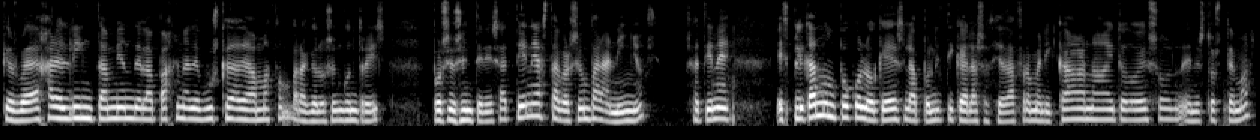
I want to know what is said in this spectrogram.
Que os voy a dejar el link también de la página de búsqueda de Amazon para que los encontréis por si os interesa. Tiene hasta versión para niños. O sea, tiene explicando un poco lo que es la política de la sociedad afroamericana y todo eso en estos temas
